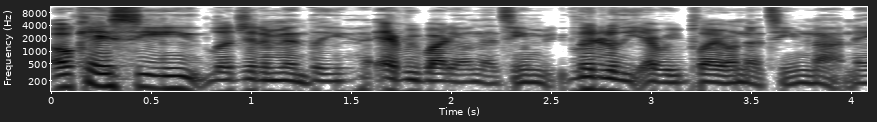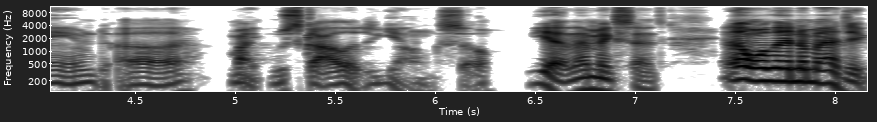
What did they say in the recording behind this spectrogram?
OKC, legitimately, everybody on that team, literally every player on that team not named uh Mike Muscala is young. So yeah, that makes sense. And then Orlando Magic,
